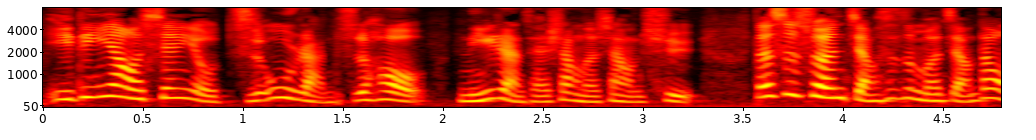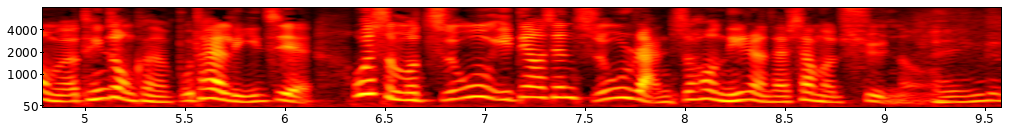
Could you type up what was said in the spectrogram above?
一定要先有植物染之后泥染才上得上去。但是虽然讲是这么讲，但我们的听众可能不太理解。为什么植物一定要先植物染之后泥染才上得去呢？哎，应该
